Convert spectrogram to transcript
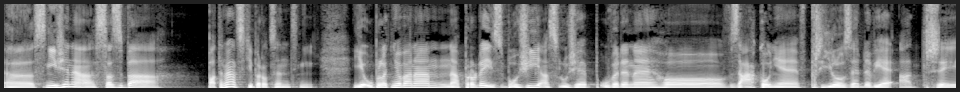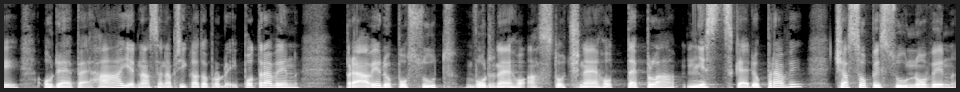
Eh, snížená sazba 15% je uplatňovaná na prodej zboží a služeb uvedeného v zákoně v příloze 2 a 3 o DPH. Jedná se například o prodej potravin, právě do posud vodného a stočného, tepla, městské dopravy, časopisů, novin,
